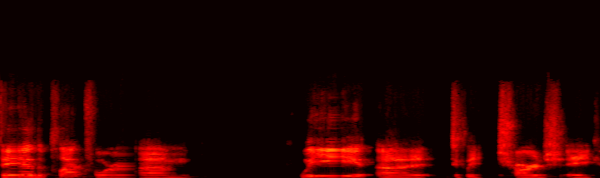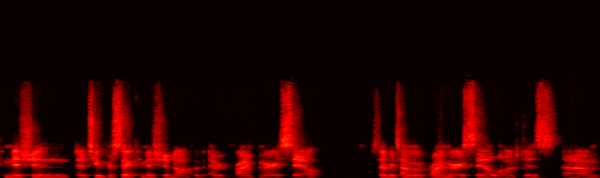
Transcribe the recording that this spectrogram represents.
Theia the platform um, we uh, typically charge a commission a 2% commission off of every primary sale so every time a primary sale launches um,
